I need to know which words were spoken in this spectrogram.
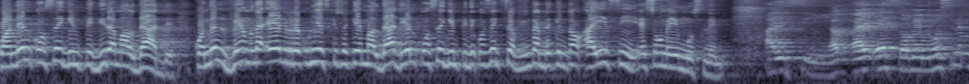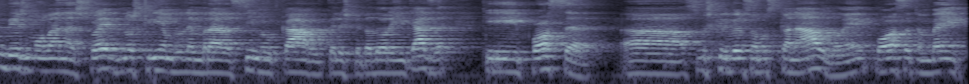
Quando ele consegue impedir a maldade, quando ele a maldade, ele reconhece que isso aqui é maldade, ele consegue impedir, consegue se afugentar daquilo. Então, aí sim, esse homem é muçulmano. Aí sim, esse homem é muçulmano, desde Molana Shoaib, nós queríamos lembrar assim, meu caro telespectador em casa, que possa uh, subscrever-se ao nosso canal, não é? Possa também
